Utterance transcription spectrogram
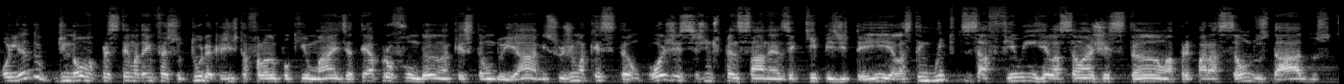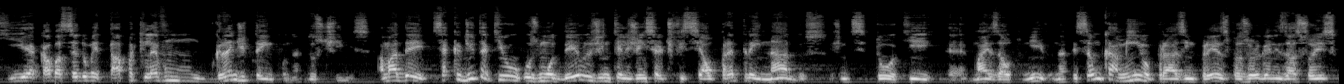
olhando de novo para esse tema da infraestrutura, que a gente está falando um pouquinho mais, e até aprofundando na questão do IA, me surgiu uma questão. Hoje, se a gente pensar nas né, equipes de TI, elas têm muito desafio em relação à gestão, à preparação dos dados, que acaba sendo uma etapa que leva um grande tempo né, dos times. Amadei, você acredita que o, os modelos de inteligência artificial pré-treinados, a gente citou aqui é, mais alto nível, né, são um caminho para as empresas empresas, para as organizações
